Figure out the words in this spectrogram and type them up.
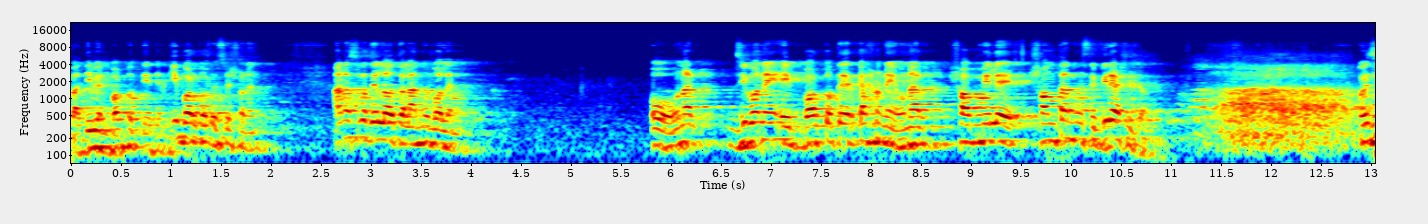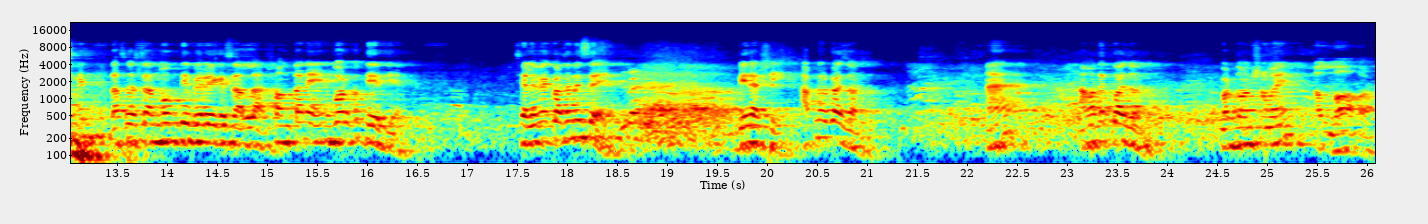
বা দিবেন, বরকত দিয়ে দিন। কি বরকত হয়েছে শুনেন? আনাস রাদিয়াল্লাহু তাআলা আনহু বলেন, ও, ওনার জীবনে এই বরকতের কারণে ওনার সব মিলে সন্তান হয়েছে বিরাশি জন ওই যে রাসূল মুখ দিয়ে বেরিয়ে গেছে আল্লাহ। সন্তানে বরকত দিয়ে দিয়ে। ছেলে মেয়ে কজন হয়েছে? বিরাশি। আপনার কয়জন? হ্যাঁ? আমাদের কয়জন? বর্তমান সময়ে আল্লাহ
